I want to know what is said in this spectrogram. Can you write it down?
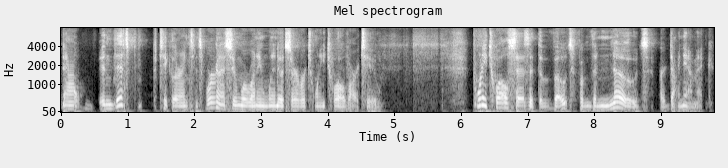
Now, in this particular instance, we're going to assume we're running Windows Server 2012 R2. 2012 says that the votes from the nodes are dynamic.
